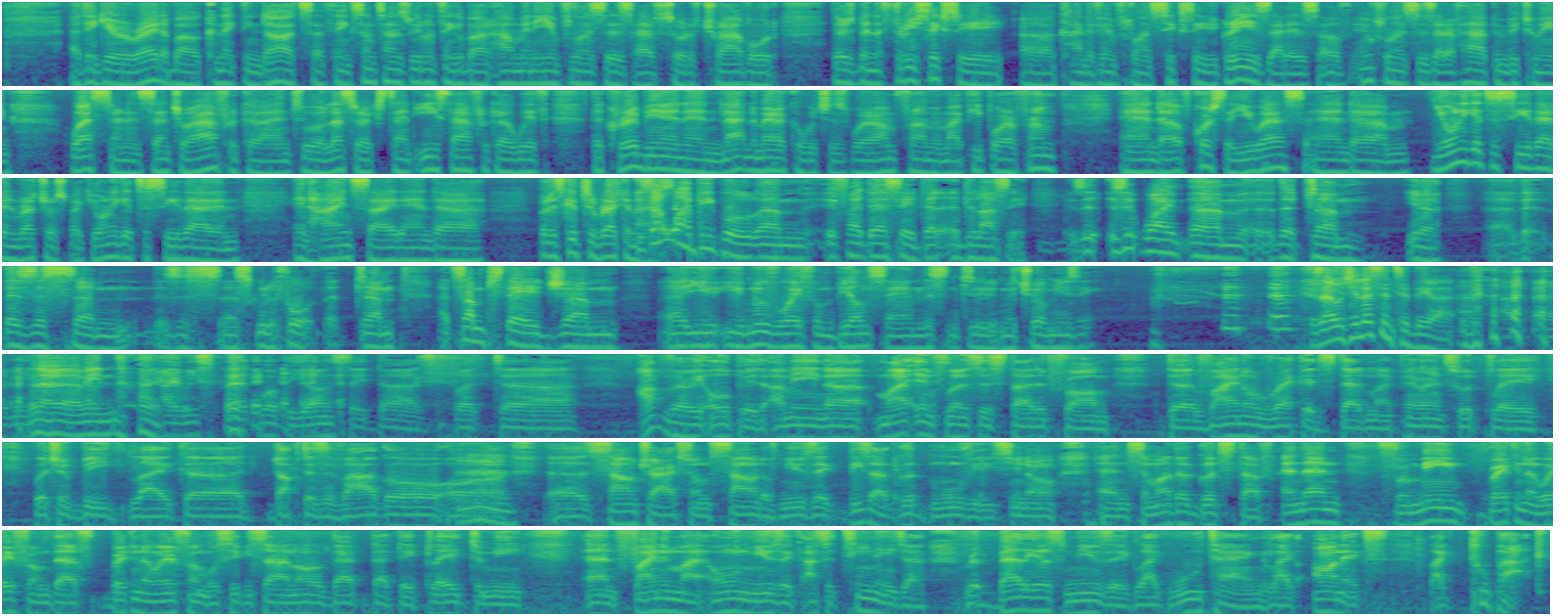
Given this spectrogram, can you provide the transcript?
I think you're right about connecting dots. I think sometimes we don't think about how many influences have sort of traveled. There's been a 360 uh, kind of influence, 60 degrees, that is, of influences that have happened between Western and Central Africa, and to a lesser extent, East Africa with the Caribbean and Latin America, which is where I'm from and my people are from, and uh, of course the U.S. And um, you only get to see that in retrospect. You only get to see that in in hindsight, and uh, but it's good to recognize. Is that why people, um, if I dare say, De- Delasi, is it is it why um, that um, you know uh, th- there's this um, there's this uh, school of thought that um, at some stage um, uh, you you move away from Beyonce and listen to mature music. Is that what you listen to, Dio? I, I mean, No, I mean- I respect what Beyonce does, but uh, I'm very open. I mean, uh, my influences started from the vinyl records that my parents would play, which would be like uh, Dr. Zhivago or uh, soundtracks from Sound of Music. These are good movies, you know, and some other good stuff. And then for me, breaking away from that, breaking away from Osibisa and all of that that they played to me, and finding my own music as a teenager, rebellious music like Wu Tang, like Onyx, like Tupac,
